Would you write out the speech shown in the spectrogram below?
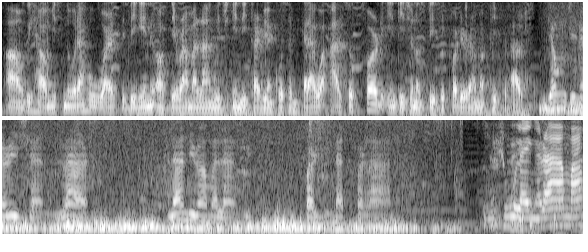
Um, we have Miss Nora, who was the beginning of the Rama language in the Caribbean coast of Nicaragua, also for the indigenous people, for the Rama people also. Young generation learn, learn the Rama language, for not for last. Sulay nga Rama,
